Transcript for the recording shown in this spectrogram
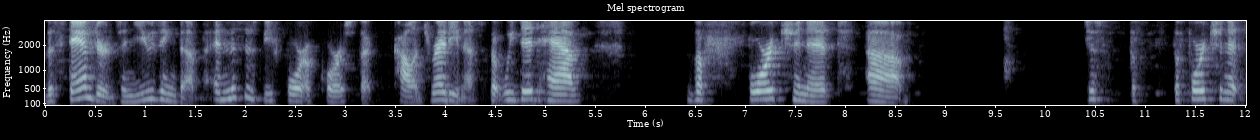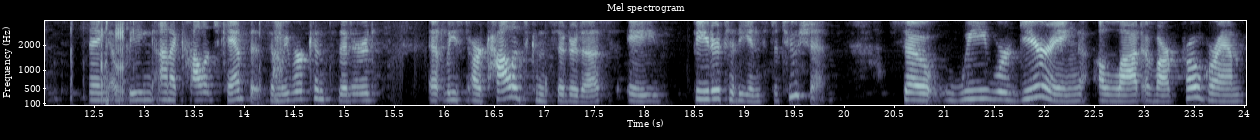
the standards and using them. And this is before, of course, the college readiness, but we did have the fortunate, uh, just the, the fortunate thing of being on a college campus. And we were considered, at least our college considered us, a feeder to the institution. So we were gearing a lot of our program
